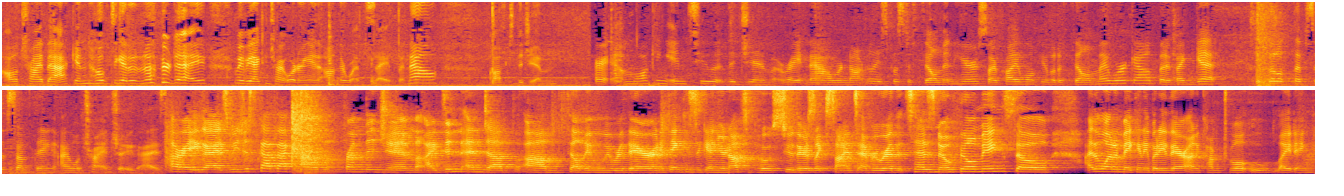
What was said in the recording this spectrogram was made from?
I'll try back and hope to get it another day. Maybe I can try ordering it on their website, but now off to the gym. All right, I'm walking into the gym right now. We're not really supposed to film in here, so I probably won't be able to film my workout, but if I can get little clips of something, I will try and show you guys. All right, you guys, we just got back home from the gym. I didn't end up um, filming when we were there or anything, because again, you're not supposed to. There's like signs everywhere that says no filming, so I don't wanna make anybody there uncomfortable. Ooh, lighting.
